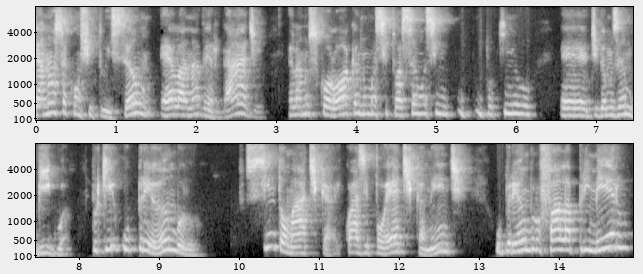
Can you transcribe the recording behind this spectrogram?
a nossa Constituição, ela, na verdade, ela nos coloca numa situação assim um pouquinho, é, digamos, ambígua. Porque o preâmbulo, sintomática e quase poeticamente, o preâmbulo fala primeiro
